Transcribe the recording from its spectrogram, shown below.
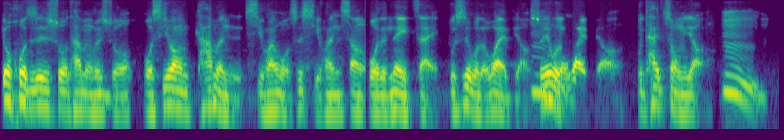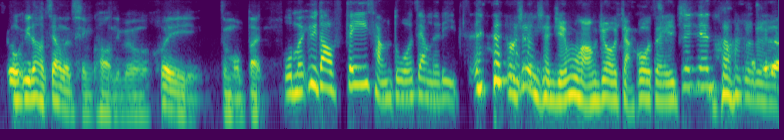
又或者是说他们会说，我希望他们喜欢我是喜欢上我的内在，不是我的外表，所以我的外表不太重要。嗯，如果遇到这样的情况，你们会怎么办？我们遇到非常多这样的例子。我记得以前节目好像就有讲过这一这些，对对对。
